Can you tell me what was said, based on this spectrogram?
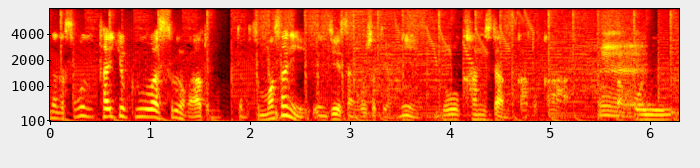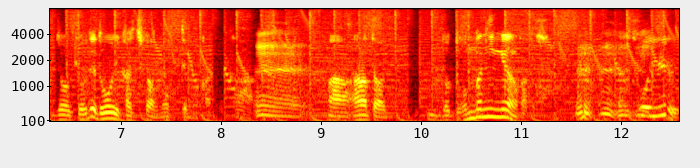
なんかそこで対局はするのかなと思ってます。まさに J さんがおっしゃったように、どう感じたのかとか、うん。まあ、こういう状況でどういう価値観を持ってるのかとか、うん。まあ、あなたはどどんな人間なのかうんうんうんと、そういう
